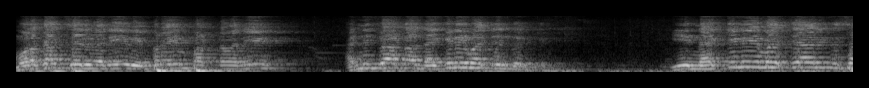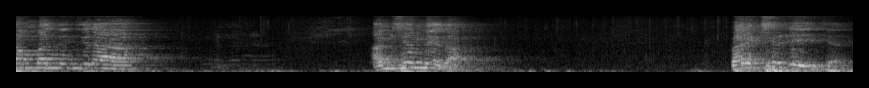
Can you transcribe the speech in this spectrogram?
మురకల్ చెరువు అని విబ్రహీంపట్నం అని అన్ని చోట్ల నకిలీ మద్యం దొరికింది. ఈ నకిలీ మద్యానికి సంబంధించిన అంశం మీద పరీక్ష చేయించారు.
